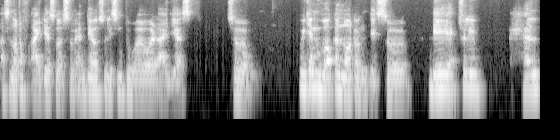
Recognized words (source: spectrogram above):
us a lot of ideas also, and they also listen to our ideas. So we can work a lot on this. So they actually help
